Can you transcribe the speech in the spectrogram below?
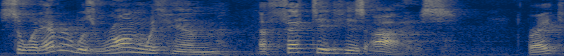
So, whatever was wrong with him affected his eyes, right?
